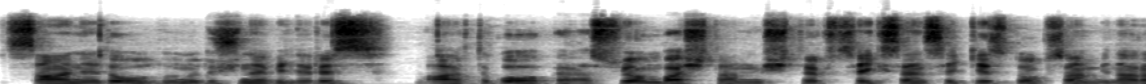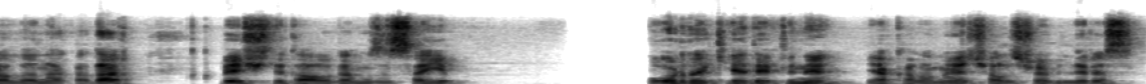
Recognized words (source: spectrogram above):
sahnede olduğunu düşünebiliriz. Artık o operasyon başlanmıştır. 88-90 bin aralığına kadar beşli dalgamızı sayıp oradaki hedefini yakalamaya çalışabiliriz.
